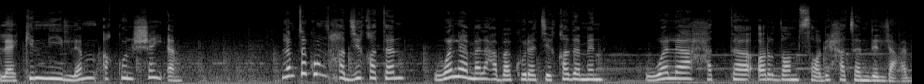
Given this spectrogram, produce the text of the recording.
لكني لم أقل شيئا لم تكن حديقة ولا ملعب كرة قدم ولا حتى أرضا صالحة للعب.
